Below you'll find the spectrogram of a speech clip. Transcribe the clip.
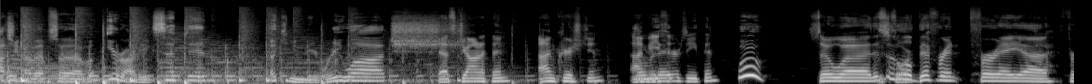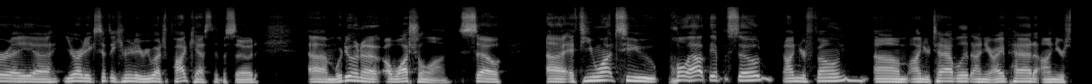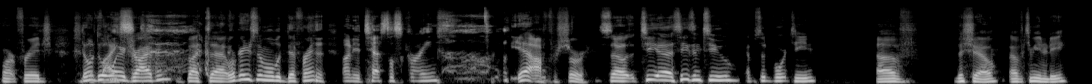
watching another episode of You're Already Accepted, a community rewatch. That's Jonathan. I'm Christian. I'm Over Ethan. There's Ethan. Woo! So uh, this Good is a little different for a uh, for a uh, you already accepted community rewatch podcast episode. Um, we're doing a, a watch along. So uh, if you want to pull out the episode on your phone, um, on your tablet, on your iPad, on your smart fridge, don't do it while you're Device. driving. But uh, we're gonna do something a little bit different. On your Tesla screen. yeah, for sure. So t- uh, season two, episode fourteen of the show of Community.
